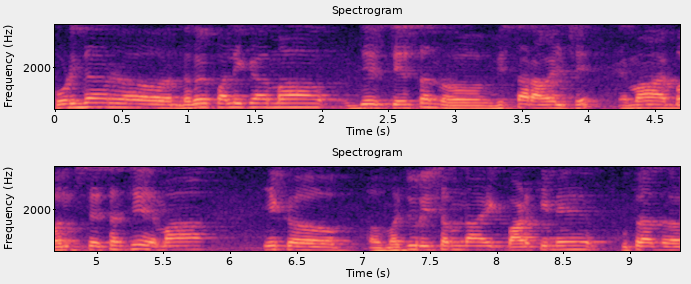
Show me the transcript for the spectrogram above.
કોડીનાર નગરપાલિકામાં જે સ્ટેશન વિસ્તાર આવેલ છે, એમાં બંધ સ્ટેશન છે, એમાં એક મજૂર ઇસમના એક બાળકીને કૂતરા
